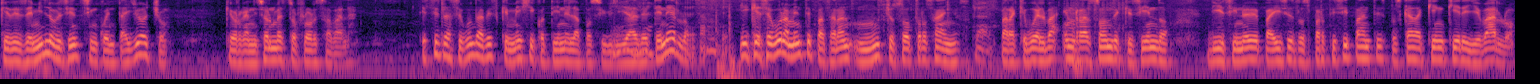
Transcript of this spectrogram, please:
que desde 1958, que organizó el maestro Flores Zavala, esta es la segunda vez que México tiene la posibilidad de tenerlo y que seguramente pasarán muchos otros años para que vuelva en razón de que siendo 19 países los participantes, pues cada quien quiere llevarlo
